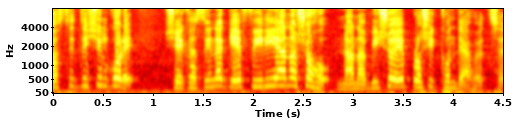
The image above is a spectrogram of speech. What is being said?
অস্থিতিশীল করে শেখ হাসিনাকে ফিরিয়ে আনা সহ নানা বিষয়ে প্রশিক্ষণ দেওয়া হয়েছে।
